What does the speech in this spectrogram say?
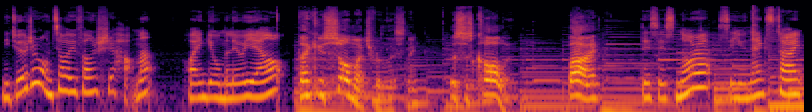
你觉得这种教育方式好吗？欢迎给我们留言哦。Thank you so much for listening. This is Colin. Bye. This is Nora. See you next time.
